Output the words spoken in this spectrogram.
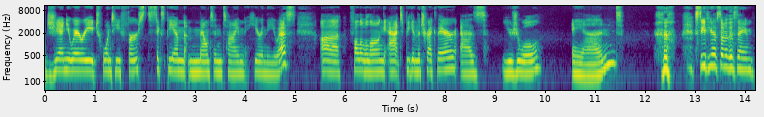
January 21st, 6 p.m. Mountain Time here in the U.S. Uh, follow along at Begin the Trek there as usual. And see if you have some of the same.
